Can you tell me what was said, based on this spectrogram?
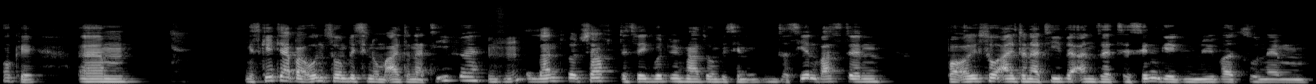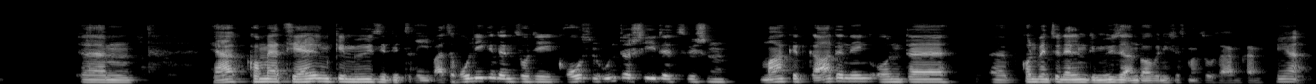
Okay. Ähm, es geht ja bei uns so ein bisschen um alternative mhm. Landwirtschaft. Deswegen würde mich mal so ein bisschen interessieren, was denn bei euch so alternative Ansätze sind gegenüber zu einem ähm, ja, kommerziellen Gemüsebetrieb. Also wo liegen denn so die großen Unterschiede zwischen Market Gardening und äh, äh, konventionellem Gemüseanbau, wenn ich das mal so sagen kann? Ja,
